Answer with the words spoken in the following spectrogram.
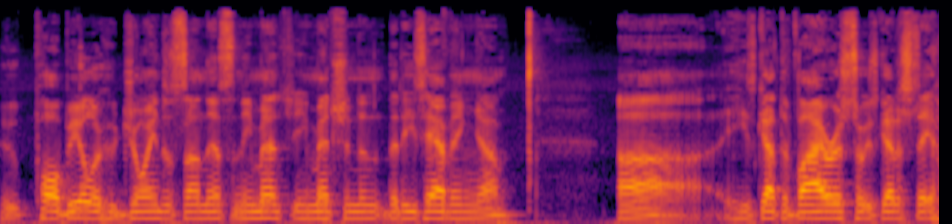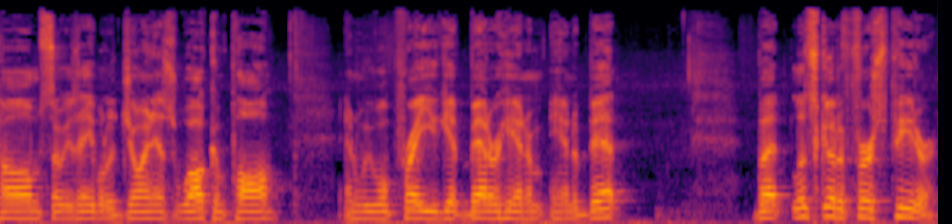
who Paul Beeler, who joined us on this, and he, mentioned he mentioned that he's having. Um, uh, he's got the virus, so he's got to stay home. So he's able to join us. Welcome, Paul, and we will pray you get better here in a, in a bit. But let's go to 1 Peter.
